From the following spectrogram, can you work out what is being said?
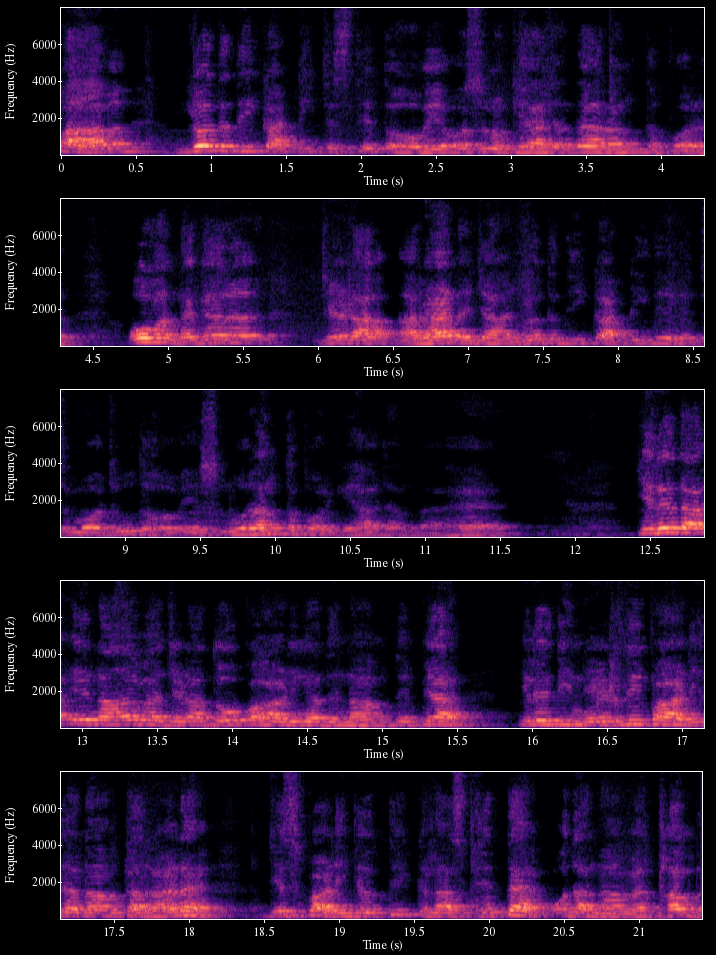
ਭਾਵ ਯੁੱਧ ਦੀ ਘਾਟੀ 'ਚ ਸਥਿਤ ਹੋਵੇ ਉਸ ਨੂੰ ਕਿਹਾ ਜਾਂਦਾ ਹੈ ਰੰਤਪੁਰ। ਉਹ ਨਗਰ ਜਿਹੜਾ ਰਣ ਜਾਂ ਯੁੱਧ ਦੀ ਘਾਟੀ ਦੇ ਵਿੱਚ ਮੌਜੂਦ ਹੋਵੇ ਉਸ ਨੂੰ ਰੰਤਪੁਰ ਕਿਹਾ ਜਾਂਦਾ ਹੈ। ਕਿਲੇ ਦਾ ਇਹ ਨਾਮ ਹੈ ਜਿਹੜਾ ਦੋ ਪਹਾੜੀਆਂ ਦੇ ਨਾਮ ਤੇ ਪਿਆ ਕਿਲੇ ਦੀ ਨੇੜਲੀ ਪਹਾੜੀ ਦਾ ਨਾਮ ਤਾਂ ਰਣ ਹੈ। ਜਿਸ ਪਹਾੜੀ ਦੇ ਉੱਤੇ ਕਿਲਾ ਸਥਿਤ ਹੈ, ਉਹਦਾ ਨਾਮ ਹੈ ਥੰਬ।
